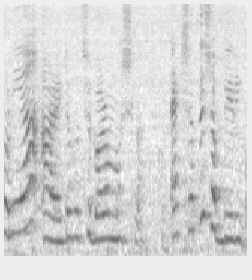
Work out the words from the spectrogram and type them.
ধনিয়া আর এটা হচ্ছে গরম মশলা। একসাথে সব দিয়ে দিব।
